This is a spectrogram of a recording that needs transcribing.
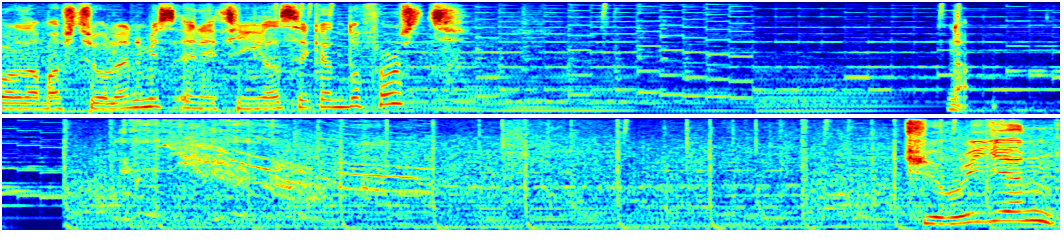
For damage to all enemies. Anything else I can do first? No. Turian.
